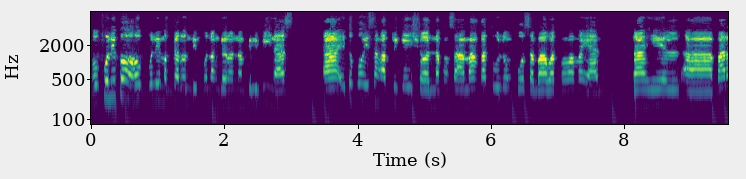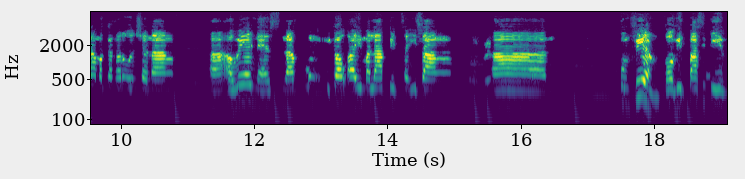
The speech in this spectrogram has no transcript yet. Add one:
Hopefully po, hopefully magkaroon din po ng ganun ng Pilipinas Uh, ito po isang application na kung saan makakatulong po sa bawat mamamayan dahil uh, para magkakaroon siya ng uh, awareness na kung ikaw ay malapit sa isang uh, confirm COVID positive,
